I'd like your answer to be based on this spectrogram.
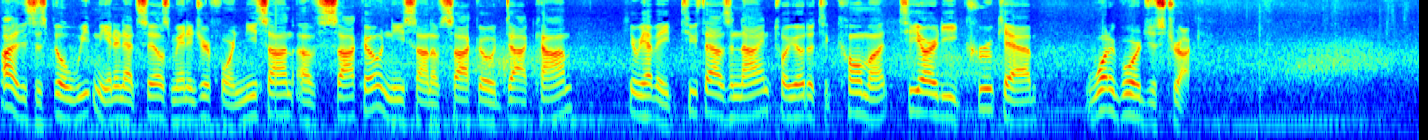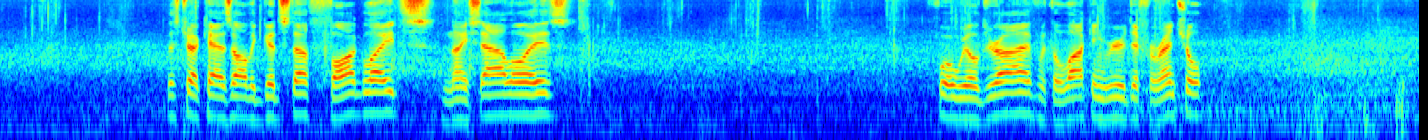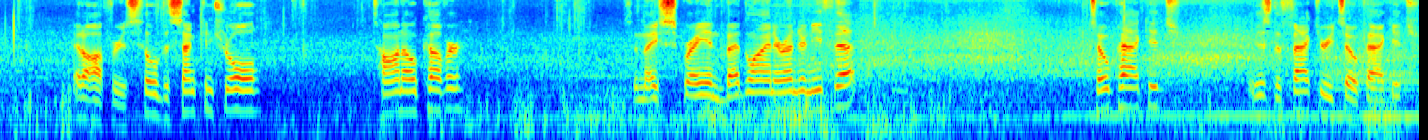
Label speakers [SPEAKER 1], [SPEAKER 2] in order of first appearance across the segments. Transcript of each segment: [SPEAKER 1] Hi, this is Bill Wheaton, the Internet Sales Manager for Nissan of Saco, nissanofsaco.com. Here we have a 2009 Toyota Tacoma TRD Crew Cab. What a gorgeous truck. This truck has all the good stuff, fog lights, nice alloys, four-wheel drive with the locking rear differential. It offers hill descent control, tonneau cover. It's a nice spray-in bed liner underneath that. Tow package. It is the factory tow package.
